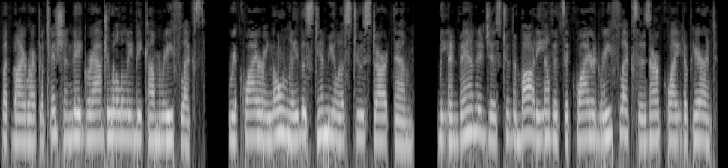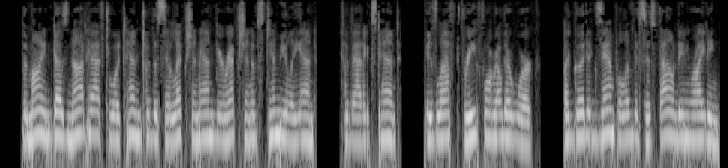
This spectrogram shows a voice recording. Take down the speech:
but by repetition they gradually become reflex requiring only the stimulus to start them. The advantages to the body of its acquired reflexes are quite apparent. The mind does not have to attend to the selection and direction of stimuli and, to that extent, is left free for other work. A good example of this is found in writing,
